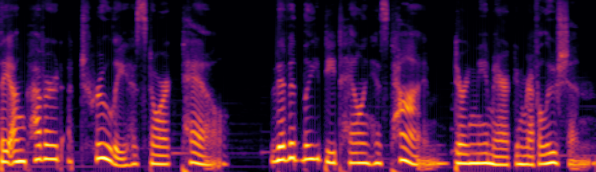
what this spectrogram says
they uncovered a truly historic tale, vividly detailing his time during the American Revolution.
